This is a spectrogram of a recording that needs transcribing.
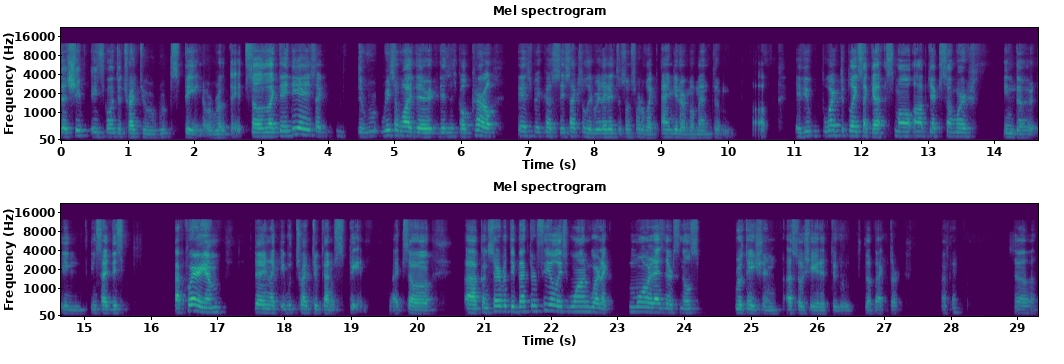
the ship is going to try to spin or rotate. So like the idea is like the reason why there this is called curl is because it's actually related to some sort of like angular momentum. Of, if you were to place like a small object somewhere in the in inside this aquarium, then like it would try to kind of spin. Like so, uh, conservative vector field is one where like more or less there's no rotation associated to the vector. Okay, so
